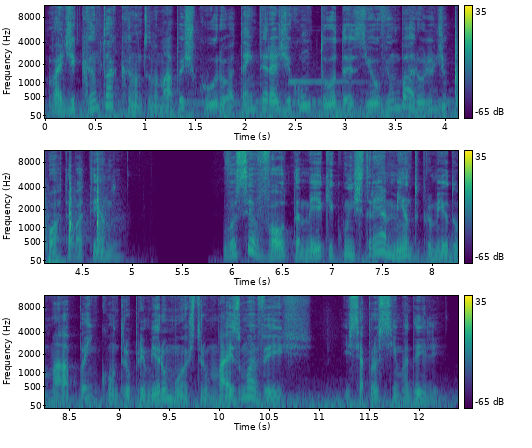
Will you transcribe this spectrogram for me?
Vai de canto a canto no mapa escuro até interagir com todas e ouvir um barulho de porta batendo. Você volta meio que com estranhamento para o meio do mapa, encontra o primeiro monstro mais uma vez e se aproxima dele.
